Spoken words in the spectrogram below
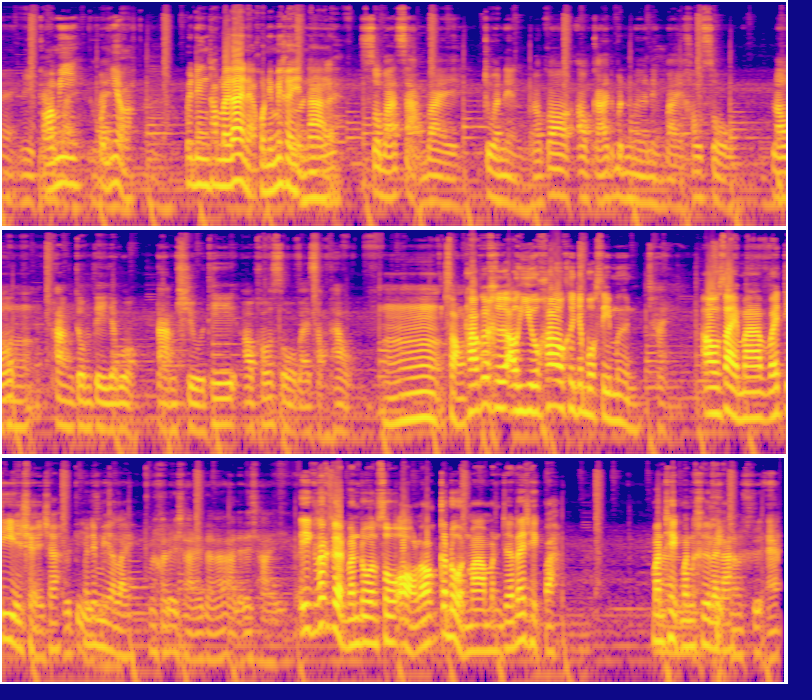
ไม่มีอ๋อมีเก้าใบคนนี้เหรอใบหนึ่งทำอะไรได้เนี่ยคนนี้ไม่เคยเห็นหน้าเลยโซบัสสามใบจวนหนึ่งแล้วก็เอาการ์ดบนมือหนึ่งใบเข้าโซแล้วอืมพลังโจมตีจะบวกตามชิลที่เอาเข้าโซใบสองเท่าอืมสองเท่าก็คือเอาฮิวเข้าคือจะบวกสี่หมื่นใช่เอาใส่มาไว้ตีเฉยๆใช่ไว้ตีไม่ได้มีอะไร ไม่ค่อยได้ใช้แต่ก็อาจจะได้ใช้อีกถ้าเกิดมันโดนโซออกแล้วกระโดดมามันจะได้เทคปะมันเทคมันคืออะไรนะเทคมันคือแอค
